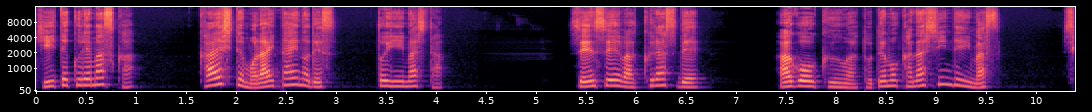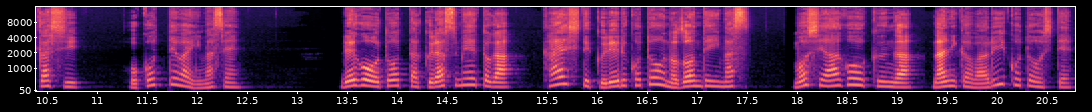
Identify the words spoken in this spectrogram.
聞いてくれますか？返してもらいたいのです、と言いました。先生はクラスで、アゴー君はとても悲しんでいます。しかし、怒ってはいません。レゴを取ったクラスメートが返してくれることを望んでいます。もしアゴー君が何か悪いことをして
